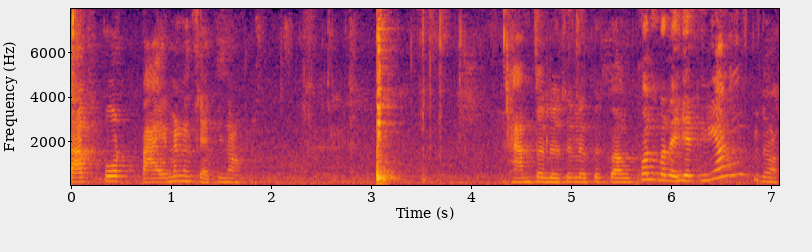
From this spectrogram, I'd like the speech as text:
ตัดปดไปมันนั่งเสียพี่น้อง ถามตะเลยตะเลยไปกองคนบริเฮ็ดยังพี่น้อง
